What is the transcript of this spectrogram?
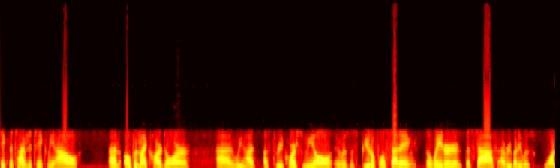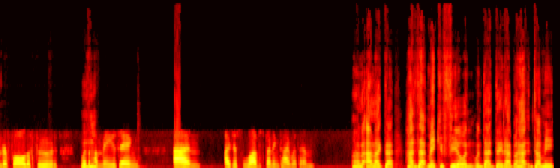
take the time to take me out and open my car door. And we had a three course meal. It was this beautiful setting. The waiter, the staff, everybody was wonderful. The food was Mhm. amazing. And I just loved spending time with him. I, I like that. How did that make you feel when, when that date happened? How, tell me,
